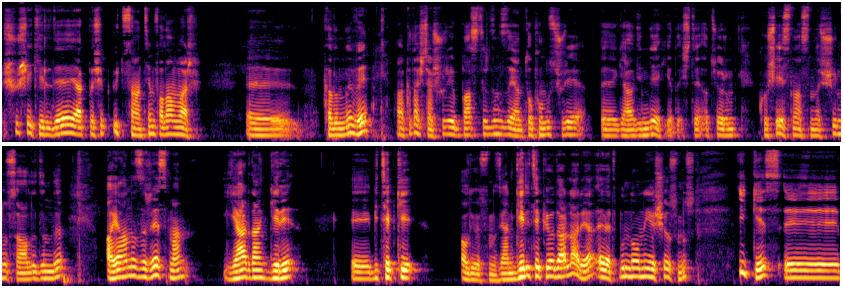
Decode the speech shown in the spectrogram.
şu şekilde yaklaşık 3 santim falan var. Ee, kalınlığı ve arkadaşlar şuraya bastırdığınızda yani topunuz şuraya e, geldiğinde ya da işte atıyorum koşu esnasında şunu sağladığında ayağınızı resmen yerden geri e, bir tepki alıyorsunuz. Yani geri tepiyor derler ya evet bunda onu yaşıyorsunuz. İlk kez e,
